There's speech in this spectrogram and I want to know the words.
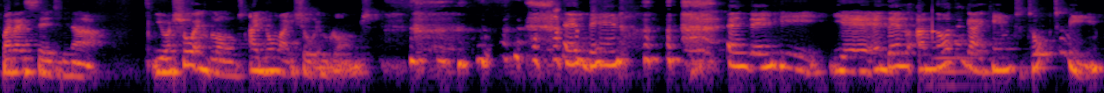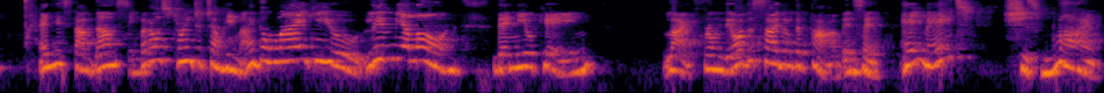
But I said, nah, you are short and blonde. I don't like short and blonde. and then, and then he, yeah, and then another guy came to talk to me and he started dancing. But I was trying to tell him, I don't like you. Leave me alone. Then you came, like from the other side of the pub, and said, Hey, mate, she's mine.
